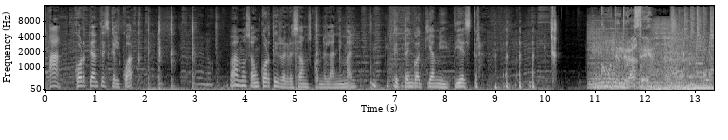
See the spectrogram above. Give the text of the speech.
Ah, corte antes que el cuac. Vamos a un corte y regresamos con el animal que tengo aquí a mi diestra. ¿Cómo te enteraste?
